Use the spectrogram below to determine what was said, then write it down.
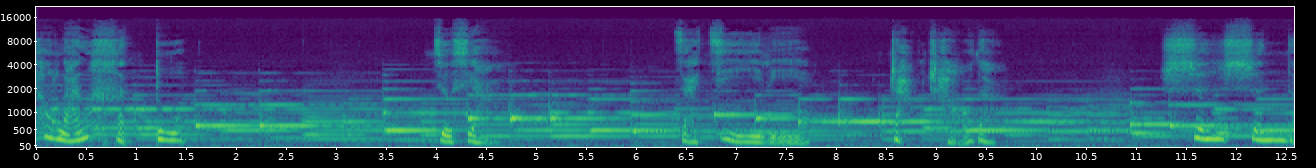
要蓝很多，就像在记忆里涨潮的深深的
